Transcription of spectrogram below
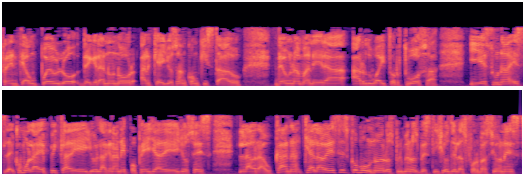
frente a un pueblo de gran honor al que ellos han conquistado de una manera ardua y tortuosa y es una es como la épica de ellos, la gran epopeya de ellos es la araucana, que a la vez es como uno de los primeros vestigios de las formaciones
